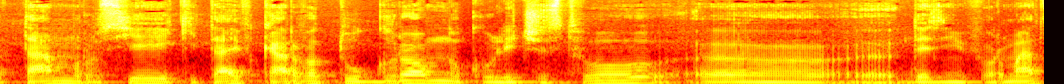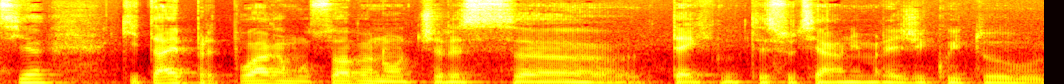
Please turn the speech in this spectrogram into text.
там Русия и Китай вкарват огромно количество а, дезинформация. Китай, предполагам, особено чрез а, техните социални мрежи, които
